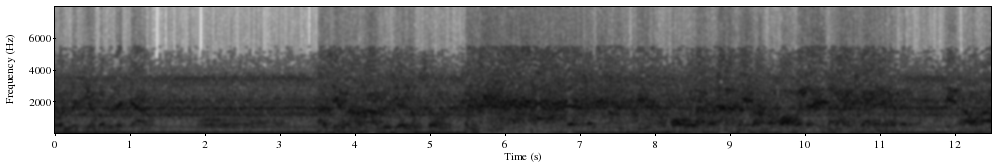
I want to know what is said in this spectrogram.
นวลเป็นเสียงพระพุทธเจ้าถ้าเสียงห้าวห้าวเป็นเสียงยกทรงเขาบอกลักษณะเสียงเขาบอกไปเลยนะใช่ใช่เสียงเล่าเล่า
